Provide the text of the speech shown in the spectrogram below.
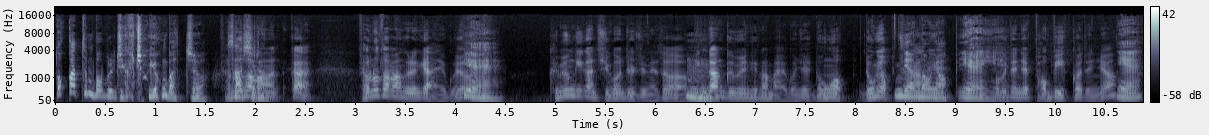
똑같은 법을 지금 적용받죠. 사실은. 변호사만, 그러니까 변호사만 그런 게 아니고요. 예. 금융기관 직원들 중에서 음. 민간 금융기관 말고 이제 농업, 농업 예, 중앙에 농협. 예, 예. 거기도 이제 법이 있거든요. 예.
